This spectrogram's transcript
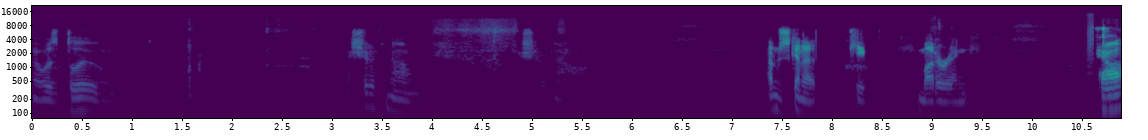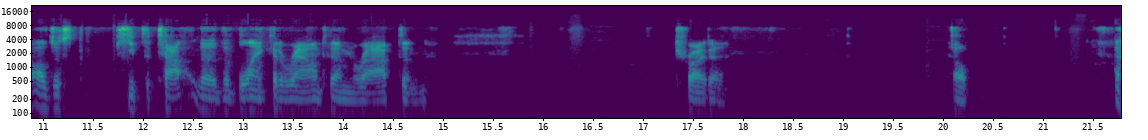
It was blue. I should have known. I should have known. I'm just gonna keep muttering. I'll, I'll just keep the, ta- the the blanket around him wrapped and try to help. I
